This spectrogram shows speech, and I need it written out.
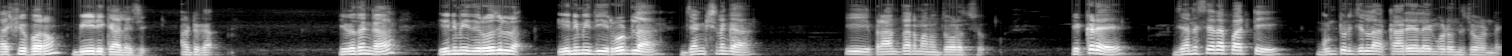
లక్ష్మీపురం బీఈడి కాలేజీ అటుగా. ఈ విధంగా ఎనిమిది రోజుల్లో ఎనిమిది రోడ్ల జంక్షన్గా ఈ ప్రాంతాన్ని మనం చూడవచ్చు ఇక్కడే జనసేన పార్టీ గుంటూరు జిల్లా కార్యాలయం కూడా ఉంది చూడండి.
